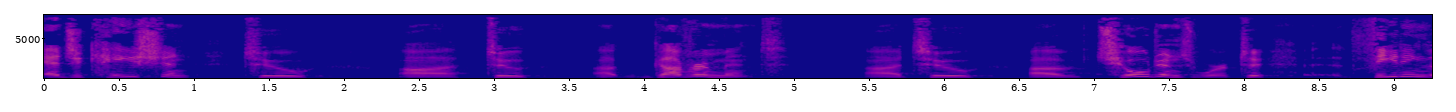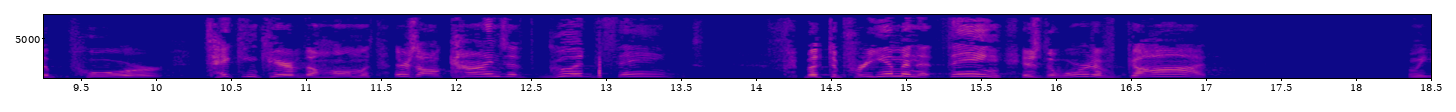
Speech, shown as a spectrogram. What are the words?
education to uh, to uh, government uh, to uh, children's work to feeding the poor, taking care of the homeless. There's all kinds of good things, but the preeminent thing is the Word of God. And we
